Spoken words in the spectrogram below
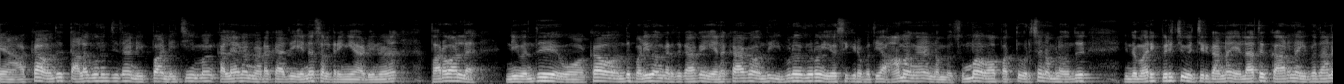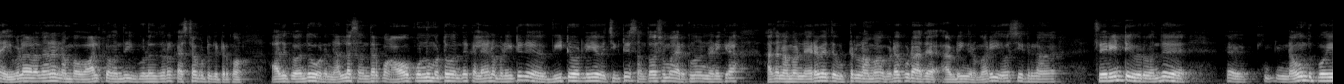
என் அக்கா வந்து தலை குனிஞ்சு தான் நிற்பா நிச்சயமாக கல்யாணம் நடக்காது. என்ன சொல்கிறீங்க அப்படின்னு பரவாயில்ல. நீ வந்து உன் அக்காவை வந்து பழி வாங்குறதுக்காக எனக்காக வந்து இவ்வளோ தூரம் யோசிக்கிற பற்றியா ஆமாங்க. நம்ம சும்மாவா பத்து வருஷம் நம்மளை வந்து இந்த மாதிரி பிரித்து வச்சுருக்காங்கன்னா எல்லாத்துக்கும் காரணம் இவ தானே இவ்வளோ தானே நம்ம வாழ்க்கை வந்து இவ்வளோ தூரம் கஷ்டப்பட்டுக்கிட்டு இருக்கோம். அதுக்கு வந்து ஒரு நல்ல சந்தர்ப்பம். அவள் பொண்ணு மட்டும் வந்து கல்யாணம் பண்ணிவிட்டு வீட்டோடலேயே வச்சுக்கிட்டு சந்தோஷமாக இருக்கணும்னு நினைக்கிறா. அதை நம்ம நிறைவேற்ற விட்டுடலாமா விடக்கூடாது அப்படிங்கிற மாதிரி யோசிச்சுட்டு இருக்காங்க. சரின்ட்டு இவர் வந்து நவுந்து போய்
